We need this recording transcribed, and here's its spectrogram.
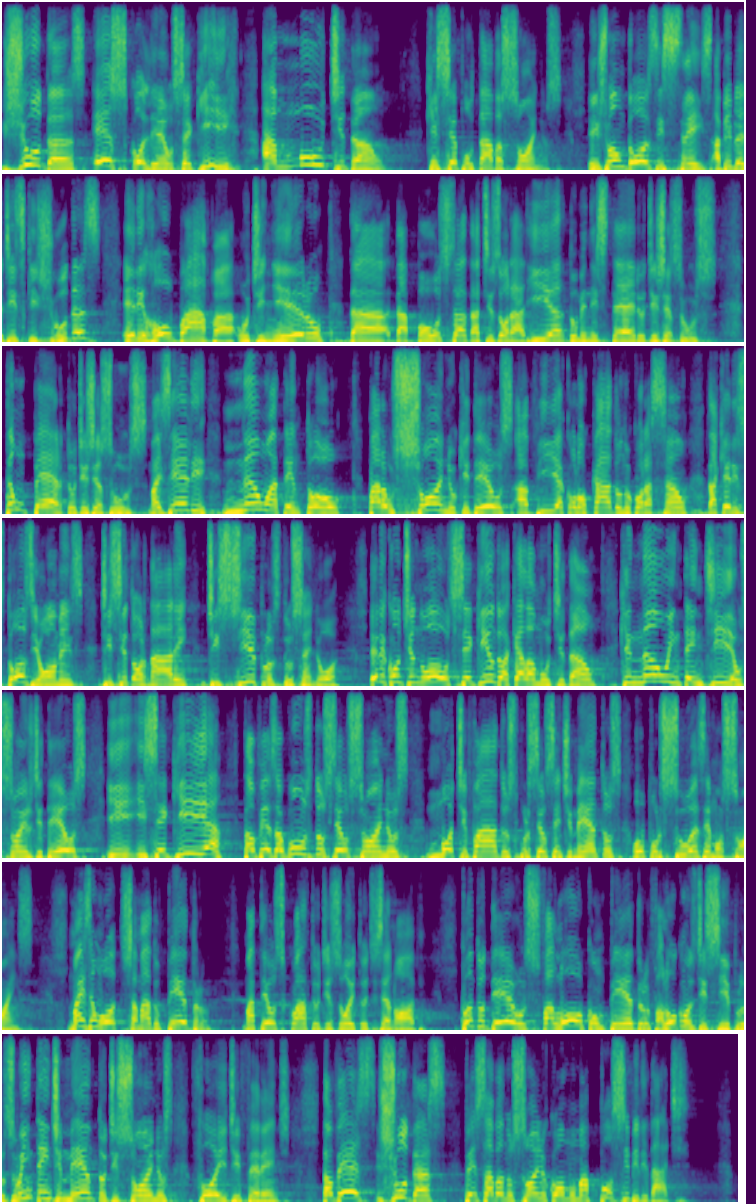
Judas escolheu seguir a multidão que sepultava sonhos. Em João 12, 6, a Bíblia diz que Judas, ele roubava o dinheiro da, da bolsa, da tesouraria do ministério de Jesus. Tão perto de Jesus, mas ele não atentou para o sonho que Deus havia colocado no coração daqueles doze homens de se tornarem discípulos do Senhor. Ele continuou seguindo aquela multidão que não entendia os sonhos de Deus e, e seguia talvez alguns dos seus sonhos motivados por seus sentimentos ou por suas emoções. Mas é um outro chamado Pedro, Mateus 4, 18 19. Quando Deus falou com Pedro, falou com os discípulos, o entendimento de sonhos foi diferente. Talvez Judas pensava no sonho como uma possibilidade.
